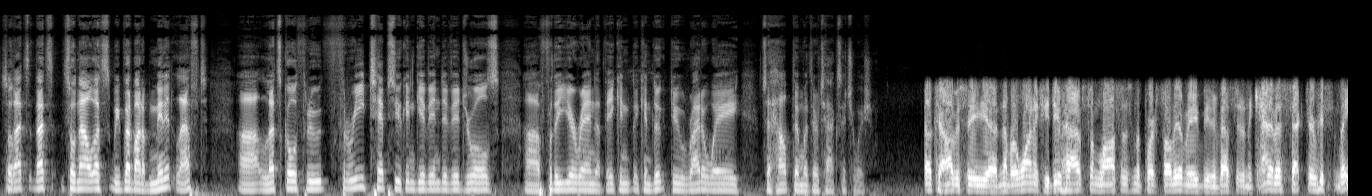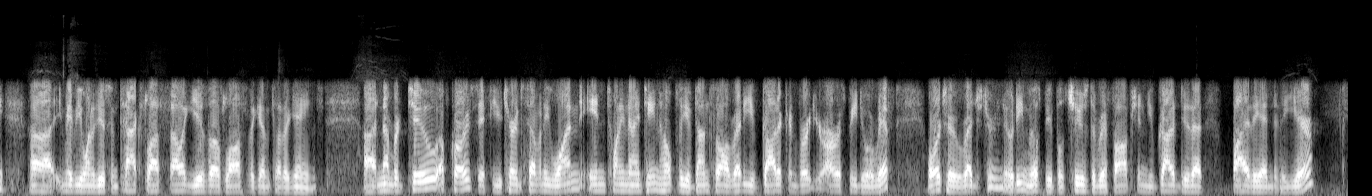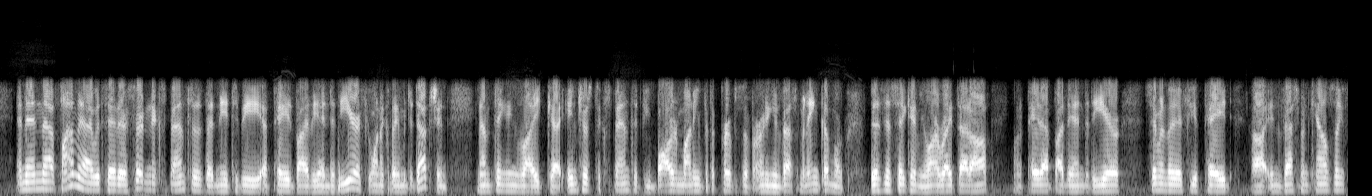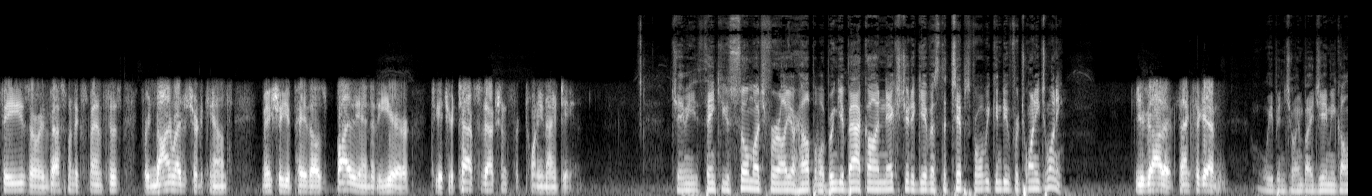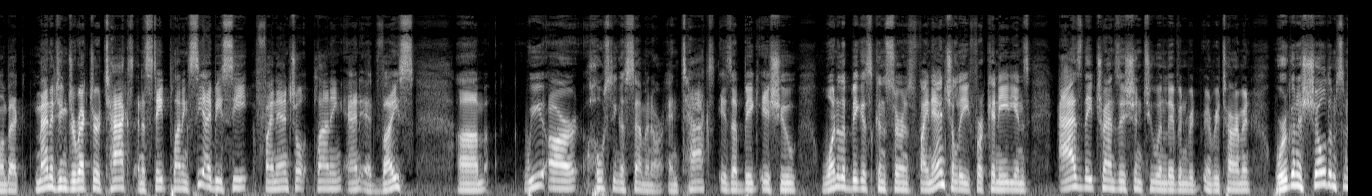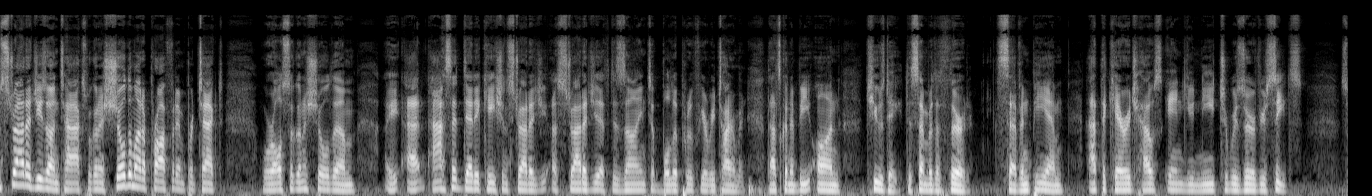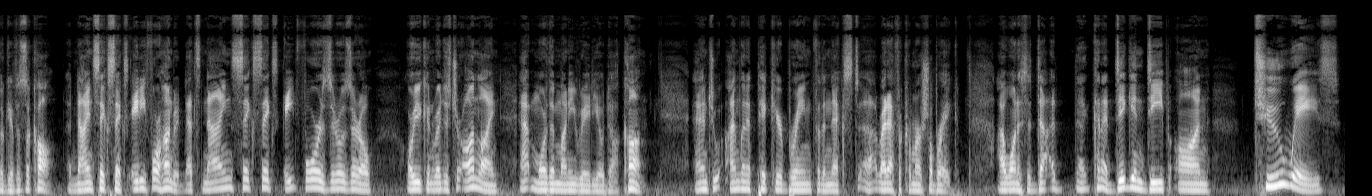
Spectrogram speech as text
So well, that's that's so now let's we've got about a minute left. Uh, let's go through three tips you can give individuals uh, for the year end that they can they can do right away to help them with their tax situation. Okay, obviously, uh, number one, if you do have some losses in the portfolio, maybe you invested in the cannabis sector recently, uh, maybe you want to do some tax loss selling, use those losses against other gains. Uh, number two, of course, if you turn 71 in 2019, hopefully you've done so already. You've got to convert your RSP to a RIF or to a registered annuity. Most people choose the RIF option. You've got to do that by the end of the year. And then uh, finally, I would say there are certain expenses that need to be uh, paid by the end of the year if you want to claim a deduction. And I'm thinking like uh, interest expense. If you borrowed money for the purpose of earning investment income or business income, you want to write that off. You want to pay that by the end of the year. Similarly, if you've paid uh, investment counseling fees or investment expenses for non-registered accounts, make sure you pay those by the end of the year to get your tax deduction for 2019. Jamie, thank you so much for all your help, and we'll bring you back on next year to give us the tips for what we can do for 2020. You got it. Thanks again. We've been joined by Jamie Golombek, Managing Director, Tax and Estate Planning, CIBC Financial Planning and Advice. Um, we are hosting a seminar, and tax is a big issue. One of the biggest concerns financially for Canadians as they transition to and live in, re- in retirement. We're going to show them some strategies on tax. We're going to show them how to profit and protect. We're also going to show them a, an asset dedication strategy, a strategy that's designed to bulletproof your retirement. That's going to be on Tuesday, December the 3rd, 7 p.m. at the Carriage House Inn. You need to reserve your seats. So give us a call at 966 8400. That's 966 8400. Or you can register online at morethanmoneyradio.com. Andrew, I'm going to pick your brain for the next, uh, right after commercial break. I want us to uh, kind of dig in deep on two ways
